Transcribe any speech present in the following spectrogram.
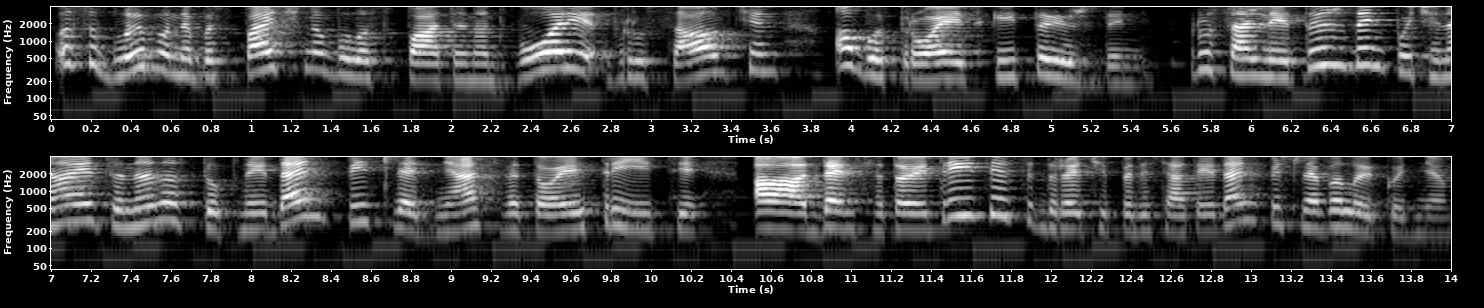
Особливо небезпечно було спати на дворі в русалчин або Троїцький тиждень. Русальний тиждень починається на наступний день після Дня Святої Трійці. А День Святої Трійці це, до речі, 50-й день після Великодня.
